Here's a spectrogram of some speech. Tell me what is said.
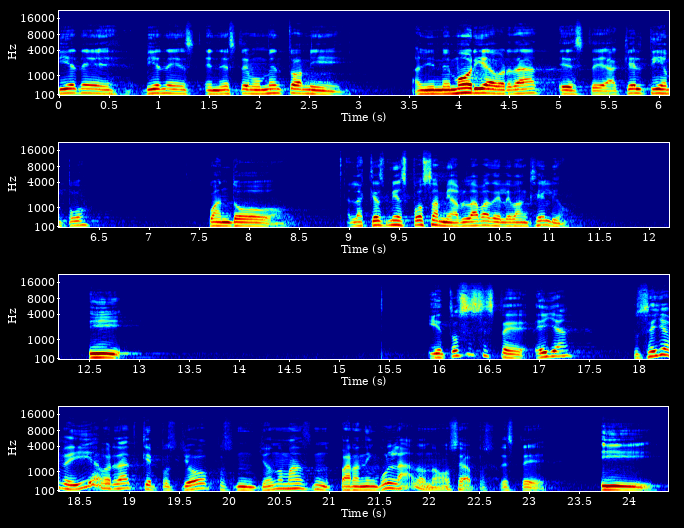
viene, viene en este momento a mi, a mi memoria, ¿verdad? Este, aquel tiempo cuando la que es mi esposa me hablaba del Evangelio. Y, y entonces este, ella, pues ella veía, ¿verdad? Que pues yo, pues yo nomás para ningún lado, ¿no? O sea, pues este, y,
